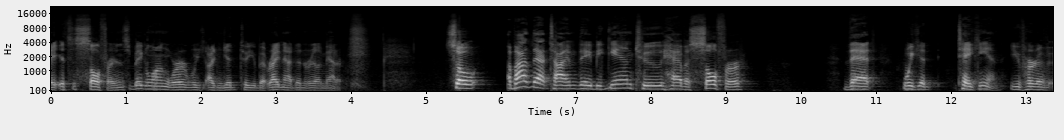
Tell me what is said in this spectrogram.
Okay. It's a sulfur, and it's a big long word. We, I can get to you, but right now it doesn't really matter. So about that time, they began to have a sulfur that we could take in. You've heard of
